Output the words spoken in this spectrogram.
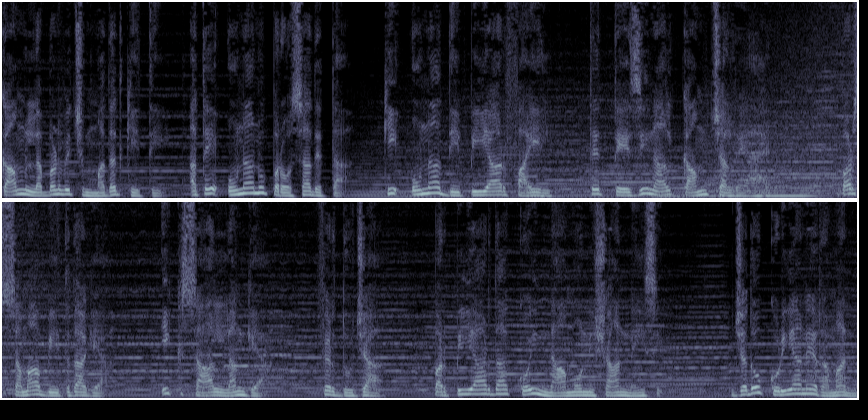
ਕੰਮ ਲੱਭਣ ਵਿੱਚ ਮਦਦ ਕੀਤੀ ਅਤੇ ਉਹਨਾਂ ਨੂੰ ਭਰੋਸਾ ਦਿੱਤਾ ਕਿ ਉਹਨਾਂ ਦੀ ਪੀਆਰ ਫਾਈਲ ਤੇ ਤੇਜ਼ੀ ਨਾਲ ਕੰਮ ਚੱਲ ਰਿਹਾ ਹੈ। ਪਰ ਸਮਾਂ ਬੀਤਦਾ ਗਿਆ। ਇੱਕ ਸਾਲ ਲੰਘ ਗਿਆ। ਫਿਰ ਦੂਜਾ। ਪਰ ਪੀਆਰ ਦਾ ਕੋਈ ਨਾਮੋ ਨਿਸ਼ਾਨ ਨਹੀਂ ਸੀ। ਜਦੋਂ ਕੁੜੀਆਂ ਨੇ ਰਮਨ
